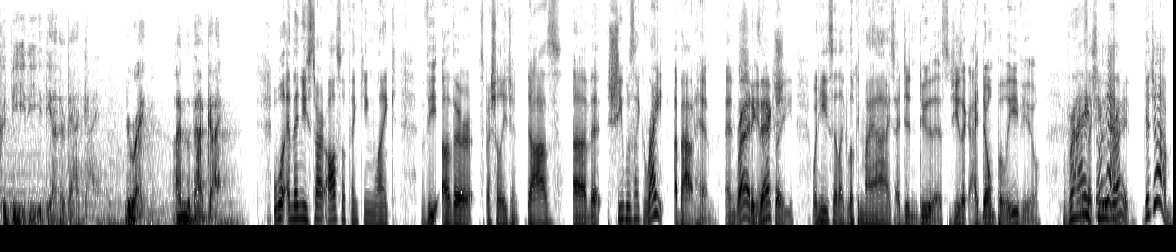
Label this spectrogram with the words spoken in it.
could be the, the other bad guy. You're right. I'm the bad guy. Well, and then you start also thinking like the other special agent Das, uh, that she was like right about him, and Right, she- like, exactly. she- when he said like, "Look in my eyes, I didn't do this," and she's like, "I don't believe you." Right, like, she "Oh, was yeah, right. Good job.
